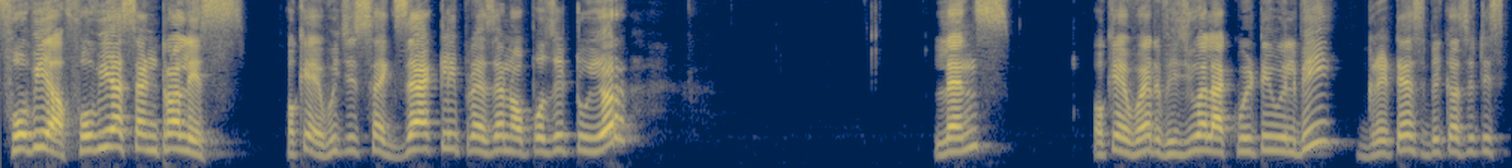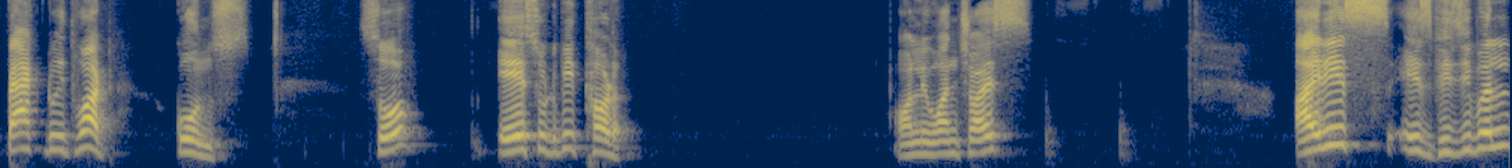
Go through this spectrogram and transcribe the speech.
fovea, fovea centralis, okay, which is exactly present opposite to your lens, okay, where visual acuity will be greatest because it is packed with what? Cones. So, A should be third. Only one choice. Iris is visible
